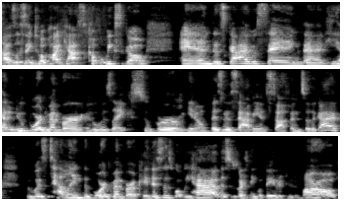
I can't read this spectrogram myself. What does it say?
I was listening to a podcast a couple weeks ago and this guy was saying that he had a new board member who was like super, you know, business savvy and stuff. And so the guy was telling the board member, okay, this is what we have. This is what I think we'll be able to do tomorrow.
